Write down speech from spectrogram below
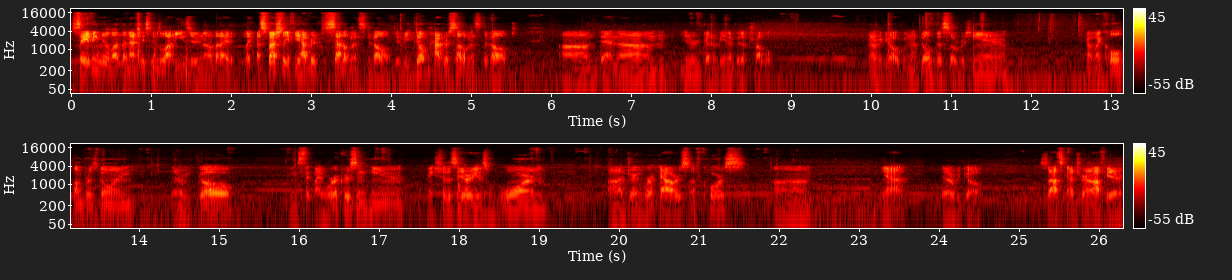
saving New London actually seems a lot easier now that I... Like, especially if you have your settlements developed. If you don't have your settlements developed, um, then um, you're gonna be in a bit of trouble. There we go, we're gonna build this over here. Got my coal thumpers going. There we go. I can stick my workers in here, make sure this area is warm uh, during work hours, of course. Um, yeah, there we go. So that's gonna turn off here.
